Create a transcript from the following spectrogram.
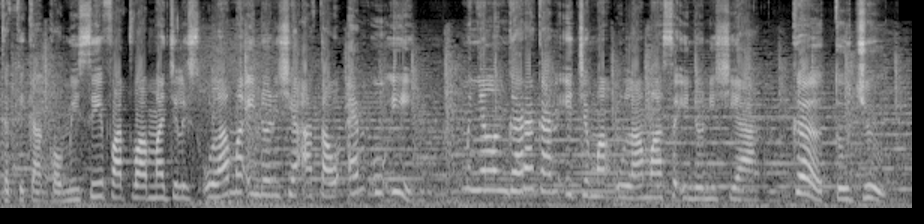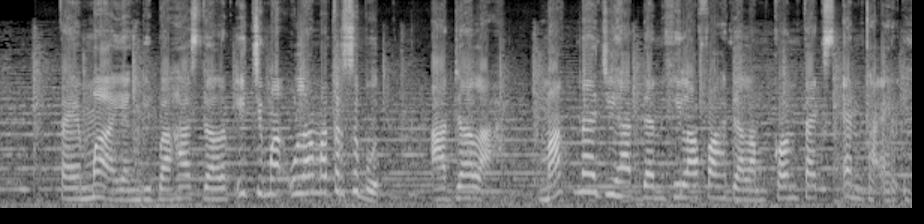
ketika Komisi Fatwa Majelis Ulama Indonesia atau MUI menyelenggarakan Ijma Ulama se-Indonesia ke-7. Tema yang dibahas dalam Ijma Ulama tersebut adalah makna jihad dan khilafah dalam konteks NKRI.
